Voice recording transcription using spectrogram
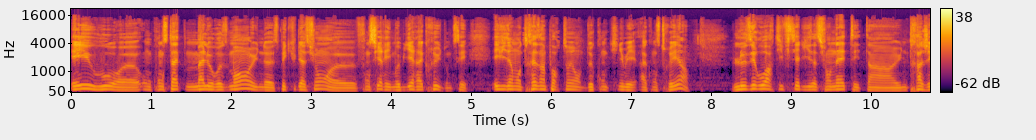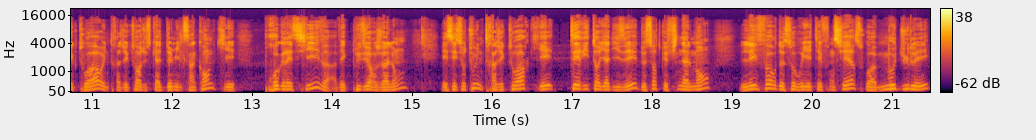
et où euh, on constate malheureusement une spéculation foncière et immobilière accrue. Donc c'est évidemment très important de continuer à construire. Le zéro artificialisation net est une trajectoire, une trajectoire jusqu'à 2050 qui est progressive avec plusieurs jalons et c'est surtout une trajectoire qui est territorialisée, de sorte que finalement, l'effort de sobriété foncière soit modulé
